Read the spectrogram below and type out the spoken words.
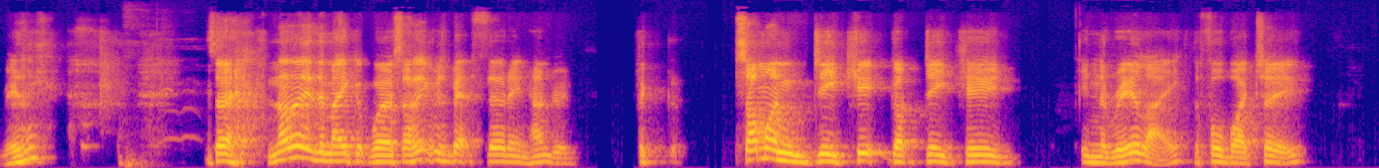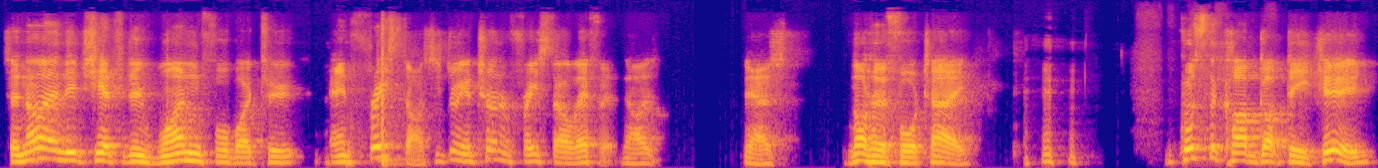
Really? so not only to make it worse, I think it was about 1300. The, someone DQ got DQ'd in the relay, the four by two. So not only did she have to do one four by two and freestyle, she's doing a 200 freestyle effort. Now, you know, it's not her forte. because the club got DQ'd,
